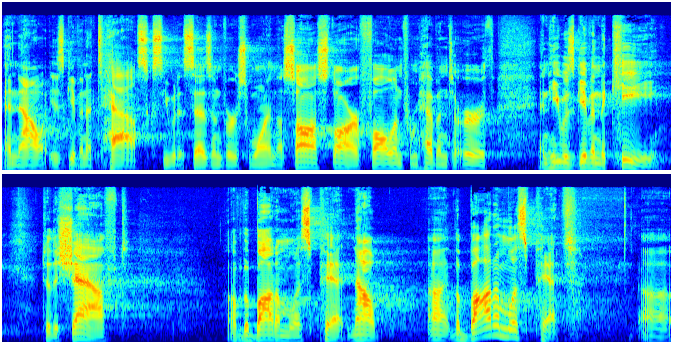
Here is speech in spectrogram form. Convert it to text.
and now is given a task. See what it says in verse 1 I saw a star fallen from heaven to earth, and he was given the key to the shaft of the bottomless pit. Now, uh, the bottomless pit uh,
